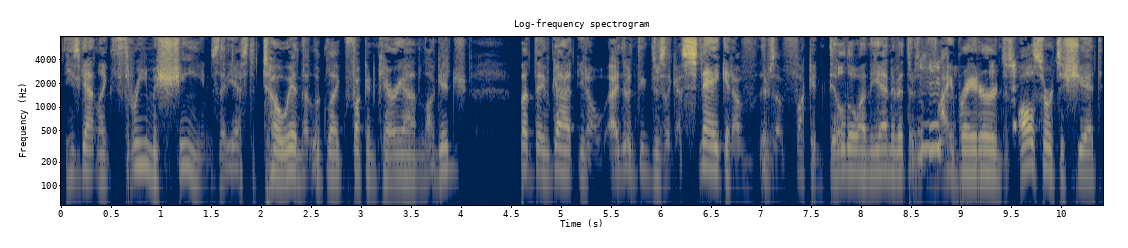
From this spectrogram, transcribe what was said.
he's got like three machines that he has to tow in that look like fucking carry on luggage. But they've got you know I don't think there's like a snake and a there's a fucking dildo on the end of it. There's a mm-hmm. vibrator and just all sorts of shit.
